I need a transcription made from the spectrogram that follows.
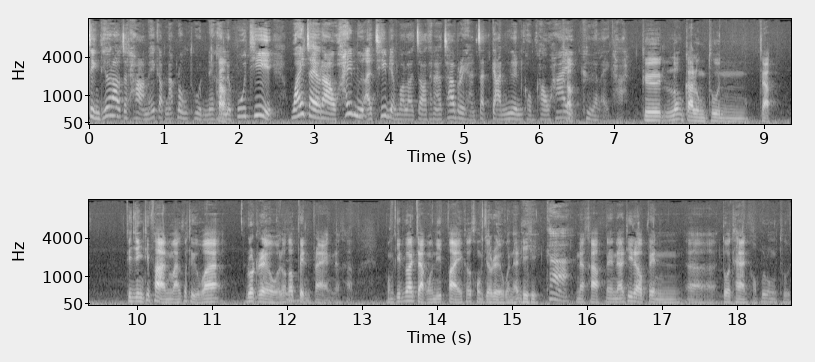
สิ่งที่เราจะทำให้กับนักลงทุนนะครัคะบหรือผู้ที่ไว้ใจเราให้มืออาชีพอย่างบลจธนาชาติบริหารจัดการเงินของเขาให้ครับคืออะไรคะคือโลกการลงทุนจากจริงๆที่ผ่านมาก็ถือว่ารวดเร็วแล้วก็เปลี่ยนแปลงนะครับ ผมคิดว่าจากวันนี้ไปก็คงจะเร็วกว่านั้นอีกค่ะนะครับในฐานะที่เราเป็นเอ่อตัวแทนของผู้ลงทุน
